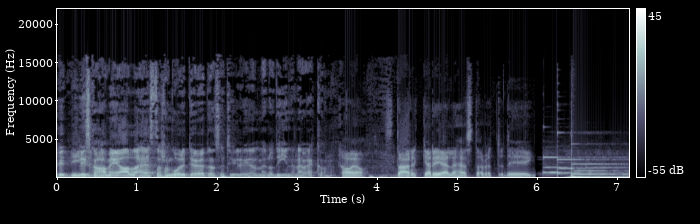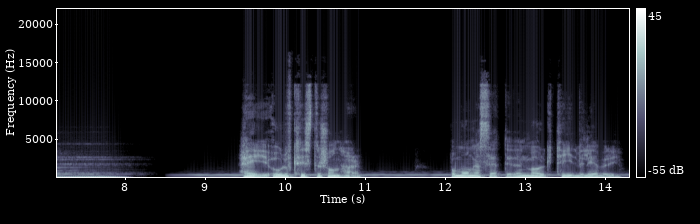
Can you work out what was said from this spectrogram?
vi, vi, ska ha med alla hästar som går i döden så tydligen, melodin den här veckan. Ja, ja. Starka, rejäla hästar, vet du. Det är... Hej, Ulf Kristersson här. På många sätt är det en mörk tid vi lever i.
